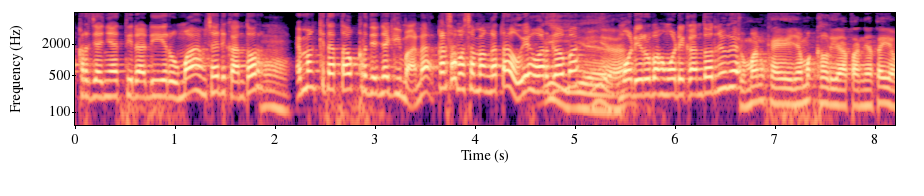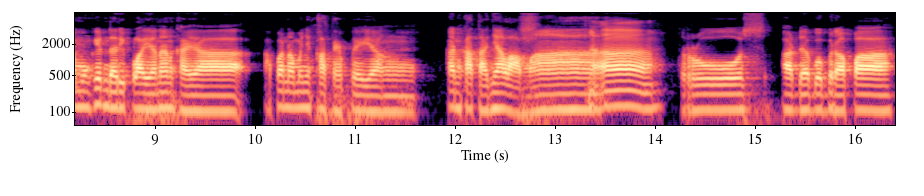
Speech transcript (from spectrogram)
kerjanya tidak di rumah misalnya di kantor, emang kita tahu kerjanya gimana? Kan sama-sama nggak tahu ya warga mah. Iya. Mau di rumah mau di kantor juga. Cuman kayaknya mah kelihatannya teh ya mungkin dari pelayanan kayak apa namanya KTP yang kan katanya lama. Heeh. Terus ada beberapa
